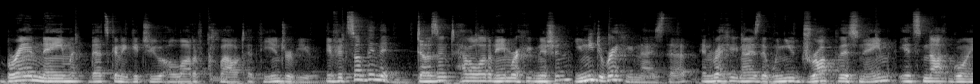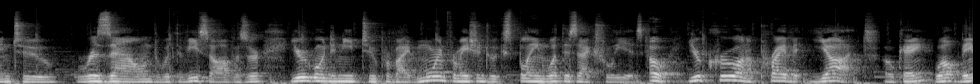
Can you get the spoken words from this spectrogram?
brand name that's going to get you a lot of clout at the interview. If it's something that doesn't have a lot of name recognition, you need to recognize that and recognize that when you drop this name, it's not going to resound with the visa officer. You're going to need to provide more information to explain what this actually is. Oh, your crew on a private yacht. Okay. Well, they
